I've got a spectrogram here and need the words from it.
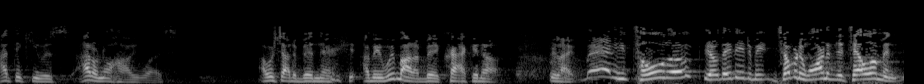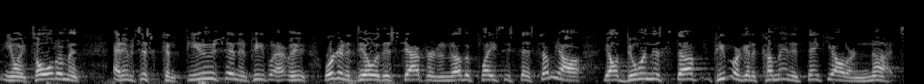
I think he was, I don't know how he was. I wish I'd have been there. I mean, we might have been cracking up. Be like, man, he told them. You know, they need to be. Somebody wanted to tell him, and you know, he told them, and and it was just confusion. And people. I mean, we're going to deal with this chapter in another place. He says, some y'all, y'all doing this stuff. People are going to come in and think y'all are nuts.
